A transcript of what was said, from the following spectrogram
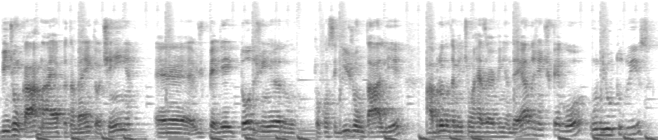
vendi um carro na época também que eu tinha, é, eu peguei todo o dinheiro que eu consegui juntar ali, a Bruna também tinha uma reservinha dela, a gente pegou, uniu tudo isso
